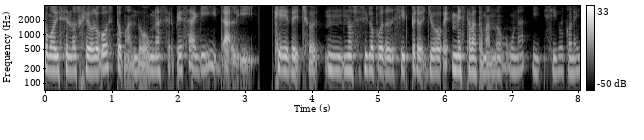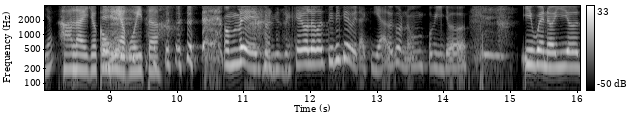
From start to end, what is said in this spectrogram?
como dicen los geólogos, tomando una cerveza aquí y tal. Y que de hecho, mm, no sé si lo puedo decir, pero yo eh, me estaba tomando una y sigo con ella. ¡Hala! Y yo con mi agüita. Hombre, los geólogos tiene que ver aquí algo, ¿no? Un poquillo. Y bueno, y os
